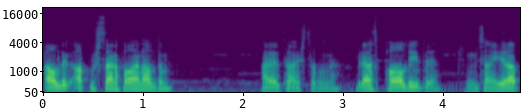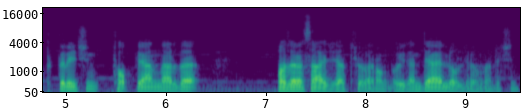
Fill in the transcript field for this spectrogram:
Aldık 60 tane falan aldım. Hayalet ağaç dalını. Biraz pahalıydı. Çünkü sana yer attıkları için toplayanlar da pazara sadece atıyorlar. O yüzden değerli oluyor onlar için.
